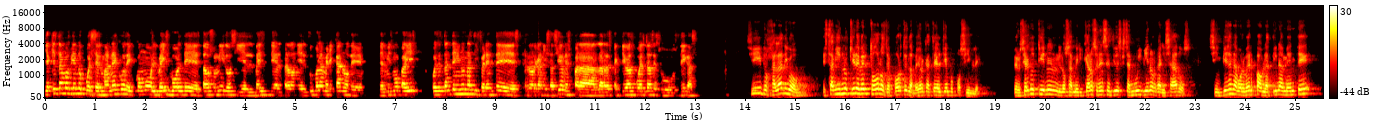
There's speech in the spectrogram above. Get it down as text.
Y aquí estamos viendo pues el manejo de cómo el béisbol de Estados Unidos y el, el, perdón, y el fútbol americano de, del mismo país pues están teniendo unas diferentes reorganizaciones para las respectivas vueltas de sus ligas. Sí, ojalá, digo, está bien, uno quiere ver todos los deportes la mayor cantidad del tiempo posible, pero si algo tienen los americanos en ese sentido es que están muy bien organizados. Si empiezan a volver paulatinamente,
